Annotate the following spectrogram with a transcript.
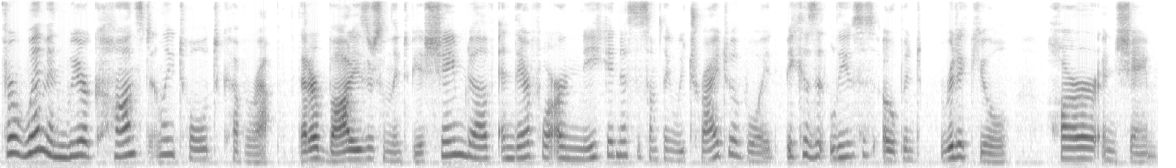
For women, we are constantly told to cover up, that our bodies are something to be ashamed of, and therefore our nakedness is something we try to avoid because it leaves us open to ridicule, horror, and shame.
